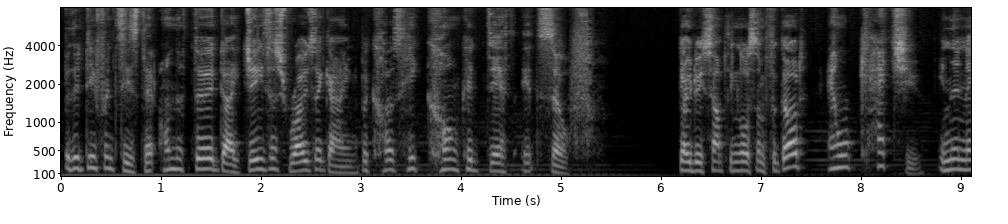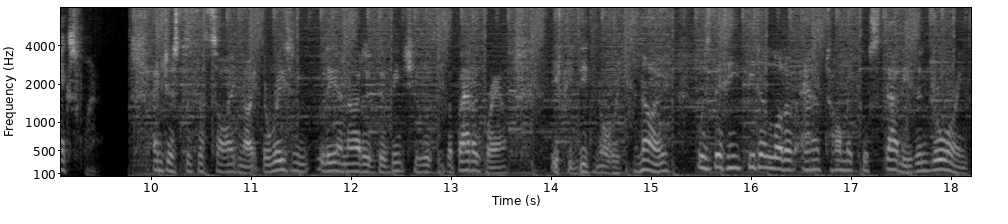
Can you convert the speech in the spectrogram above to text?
But the difference is that on the third day, Jesus rose again because he conquered death itself. Go do something awesome for God, and we'll catch you in the next one. And just as a side note, the reason Leonardo da Vinci was at the battleground, if you didn't already know, was that he did a lot of anatomical studies and drawings.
